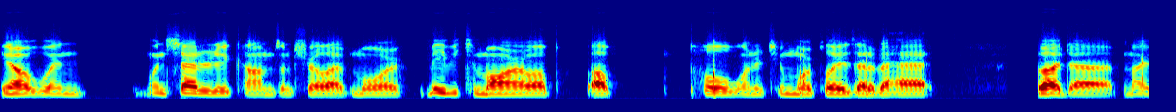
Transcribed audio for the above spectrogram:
You know, when when Saturday comes, I'm sure I'll have more. Maybe tomorrow I'll I'll pull one or two more plays out of a hat. But uh, my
